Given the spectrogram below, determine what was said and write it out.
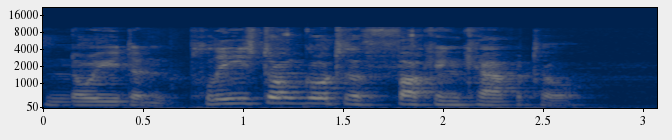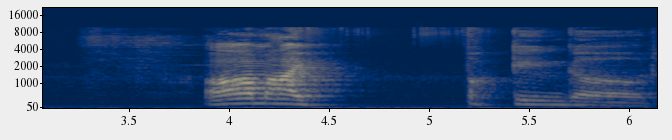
No, you didn't. Please don't go to the fucking capital. Oh my fucking god.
